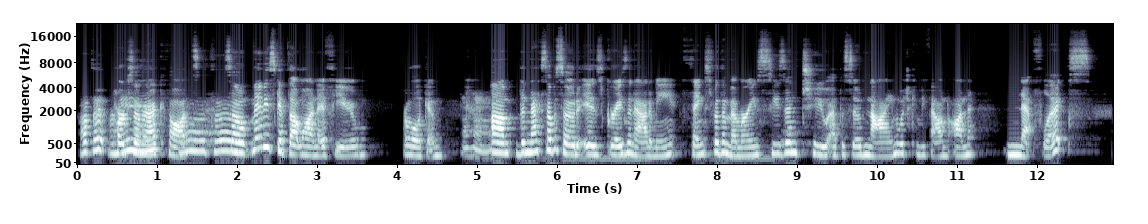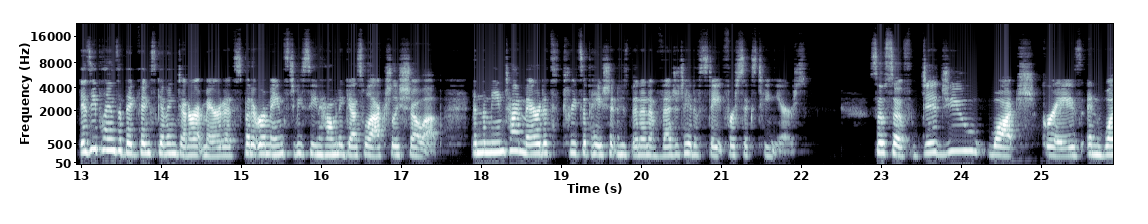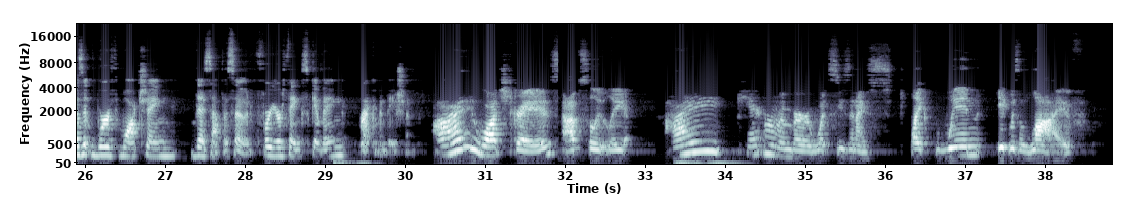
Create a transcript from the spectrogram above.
That's it. Parks me. and Rec thoughts? That's it. So maybe skip that one if you are looking. Mhm. Um, the next episode is Grey's Anatomy. Thanks for the memories, season two, episode nine, which can be found on Netflix. Izzy plans a big Thanksgiving dinner at Meredith's, but it remains to be seen how many guests will actually show up. In the meantime, Meredith treats a patient who's been in a vegetative state for 16 years. So, Soph, did you watch Grey's, and was it worth watching this episode for your Thanksgiving recommendation? I watched Grey's. Absolutely. I can't remember what season I like when it was live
